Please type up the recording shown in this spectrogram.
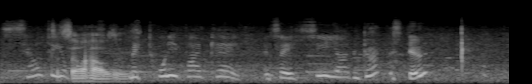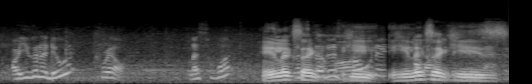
sell to, to your sell boss, houses. Make 25k and say, "See ya, you got this, dude." Are you gonna do it? For real? Let's what? He looks Let's like he he looks like you been doing he's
